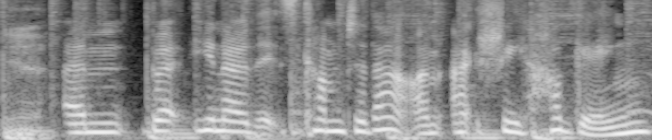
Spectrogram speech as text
yeah. Um, but you know, it's come to that. I'm actually hugging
